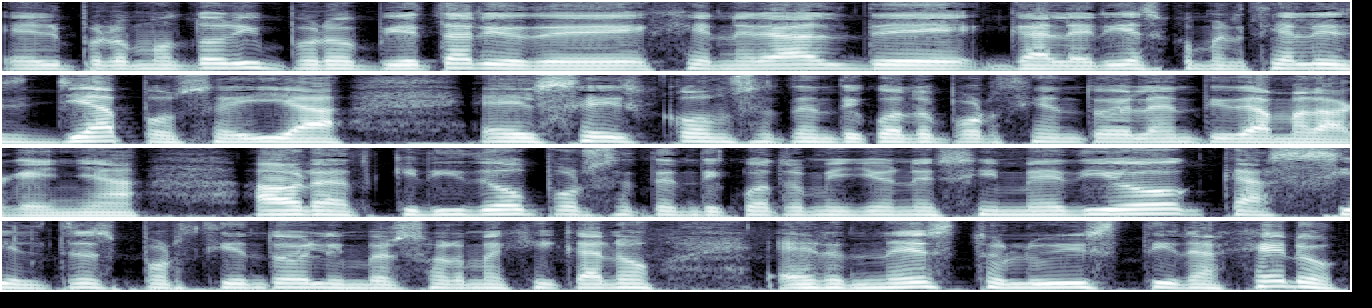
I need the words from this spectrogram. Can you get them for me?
El promotor y propietario de general de galerías comerciales ya poseía el 6,74% de la entidad malagueña. Ahora adquirido por 74 millones y medio, casi el 3% del inversor mexicano Ernesto Luis Tinajero.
